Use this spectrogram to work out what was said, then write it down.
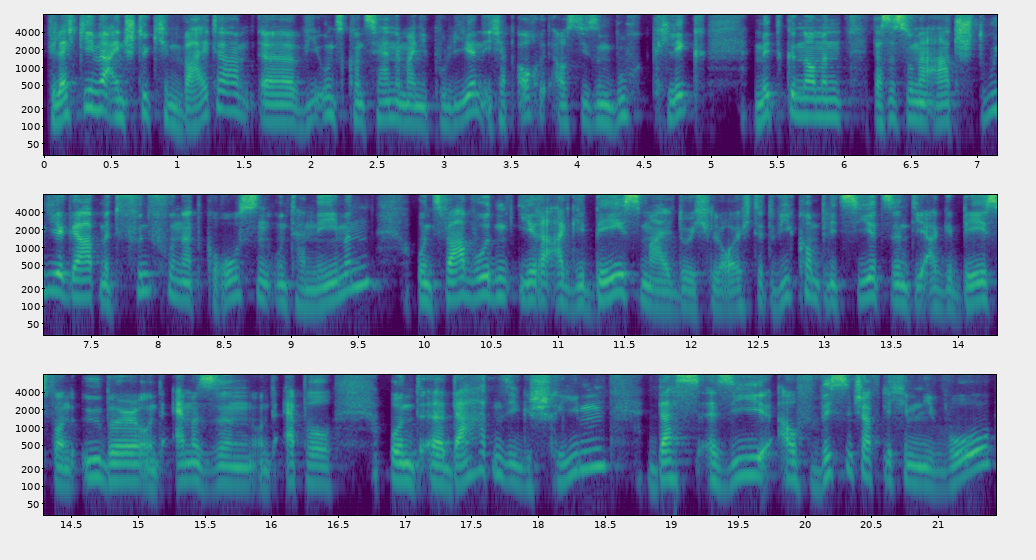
Vielleicht gehen wir ein Stückchen weiter, äh, wie uns Konzerne manipulieren. Ich habe auch aus diesem Buch Klick mitgenommen, dass es so eine Art Studie gab mit 500 großen Unternehmen. Und zwar wurden ihre AGBs mal durchleuchtet. Wie kompliziert sind die AGBs von Uber und Amazon und Apple? Und äh, da hatten sie geschrieben, dass äh, sie auf wissenschaftlichem Niveau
